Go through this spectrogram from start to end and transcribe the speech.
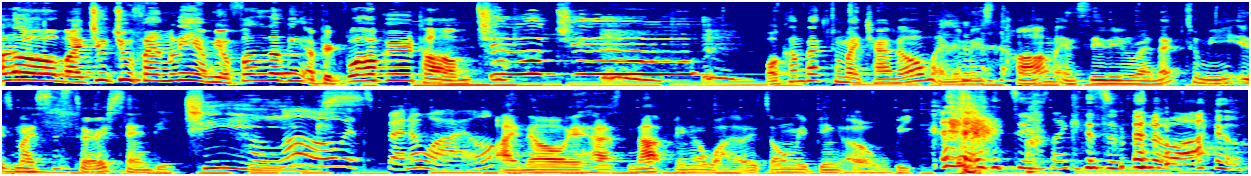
Hello, my Choo Choo family. I'm your fun-loving epic vlogger, Tom Choo Choo. Welcome back to my channel. My name is Tom, and sitting right next to me is my sister, Sandy Cheeks. Hello, it's been a while. I know it has not been a while. It's only been a week. it seems like it's been a while.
